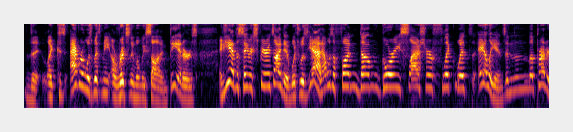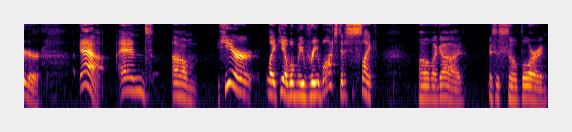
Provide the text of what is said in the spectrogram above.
the like cuz Agro was with me originally when we saw it in theaters and he had the same experience I did, which was yeah, that was a fun dumb gory slasher flick with aliens and the predator. Yeah. And um here like yeah, when we rewatched it, it's just like, oh my god, this is so boring.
